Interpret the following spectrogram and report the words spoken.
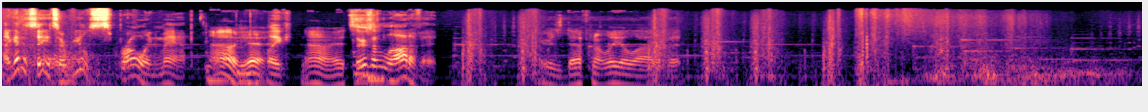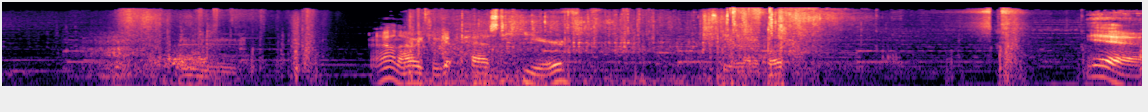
I gotta say, it's a real sprawling map. Oh yeah. Like, no, it's there's a lot of it. there's definitely a lot of it. Hmm. Well, now we can get past here. Yeah.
